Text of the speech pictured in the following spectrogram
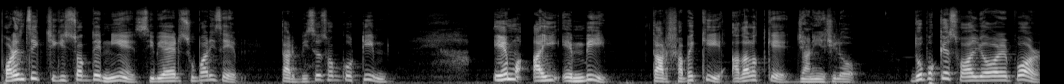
ফরেন্সিক চিকিৎসকদের নিয়ে সিবিআইয়ের সুপারিশে তার বিশেষজ্ঞ টিম এমআইএমবি তার সাপেক্ষে আদালতকে জানিয়েছিল। দুপক্ষের সওয়াল জবাবের পর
